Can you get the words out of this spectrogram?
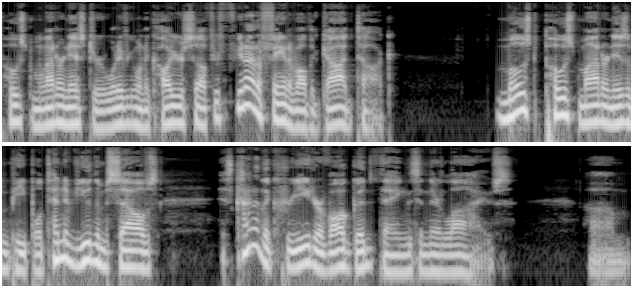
postmodernist or whatever you want to call yourself, if you're not a fan of all the God talk, most postmodernism people tend to view themselves as kind of the creator of all good things in their lives. Um,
